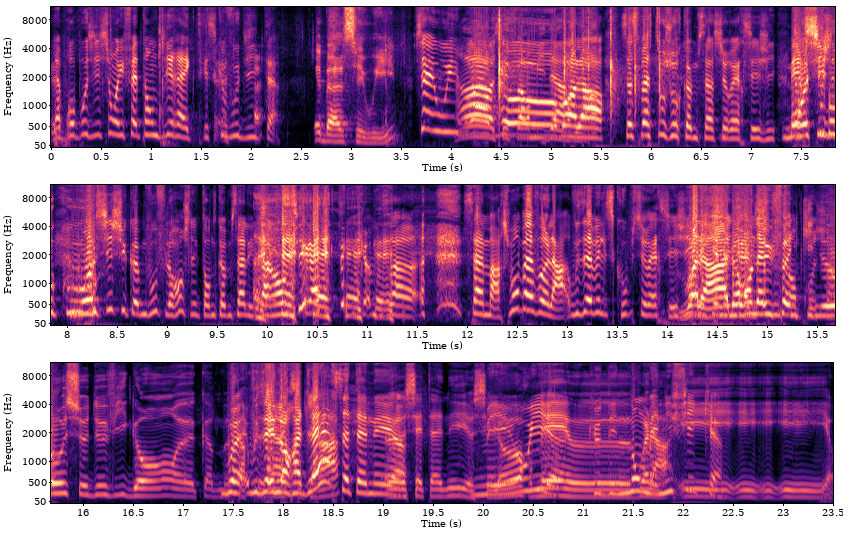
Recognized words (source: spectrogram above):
La proposition est faite en direct. Qu'est-ce que vous dites? Eh ben, c'est oui. C'est oui, Ah, bravo. c'est formidable. Voilà, ça se passe toujours comme ça sur RCJ. Merci moi aussi, je- beaucoup. moi aussi, je suis comme vous, Florence, je les tente comme ça, les parents en direct, comme ça, ça marche. Bon ben voilà, vous avez le scoop sur RCJ. Voilà, alors on a eu. Funkinos de Vigan euh, comme Ouais, vous avez Laura. Adler cette année. Euh, cette année, euh, c'est Mais Laure, oui, mais, euh, que des noms magnifiques. Et, et, et, et, euh,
